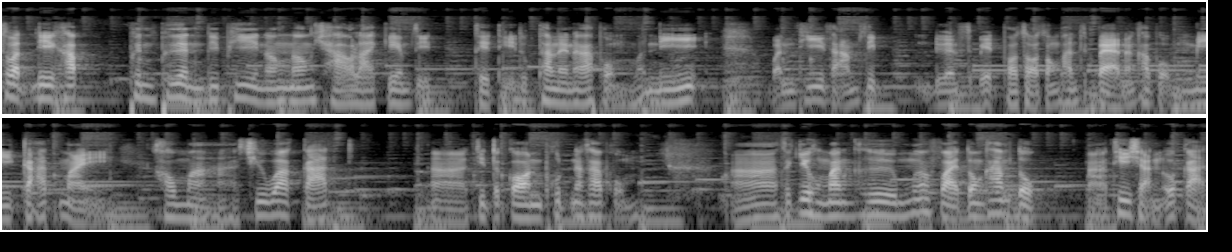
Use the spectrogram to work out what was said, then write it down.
สวัสดีครับเพื่อนๆ พี่ๆ น้องๆ ชาวลน์เกมเศรษฐีทุกท่านเลยนะครับผมวันนี้วันที่ 30 เดือน 11 พศ 2018 นะครับผมมีการ์ดใหม่เข้ามาชื่อว่าการ์ดจิตกรพุทธนะครับผมสกิลของมันคือเมื่อฝ่ายตรงข้ามตกที่ฉันโอกาส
